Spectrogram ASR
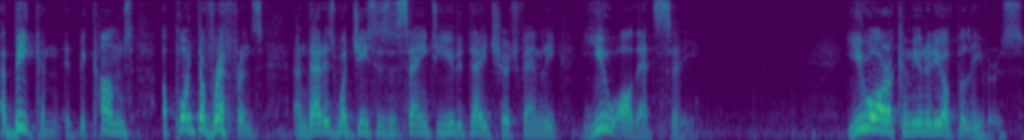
a beacon, it becomes a point of reference. And that is what Jesus is saying to you today, church family. You are that city. You are a community of believers.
